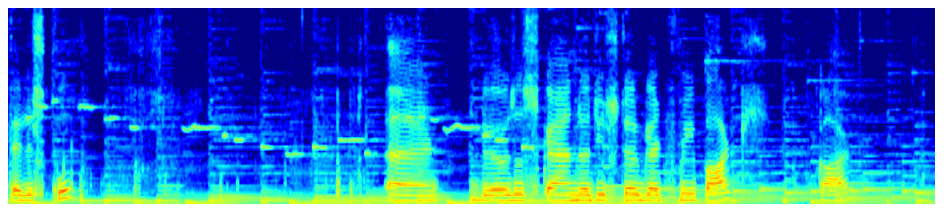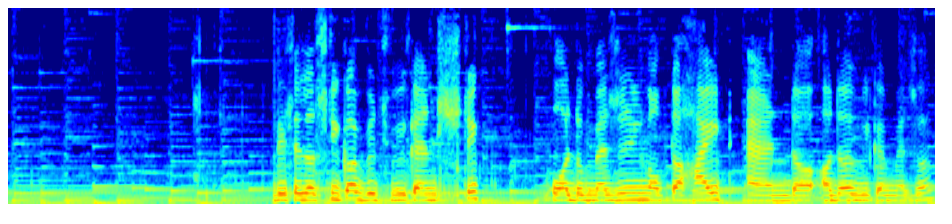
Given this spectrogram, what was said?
telescope. And there's a scan register get free parts card. This is a sticker which we can stick for the measuring of the height and the other we can measure.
